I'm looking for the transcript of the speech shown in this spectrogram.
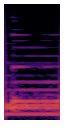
thank you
